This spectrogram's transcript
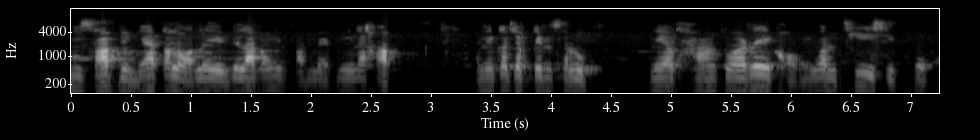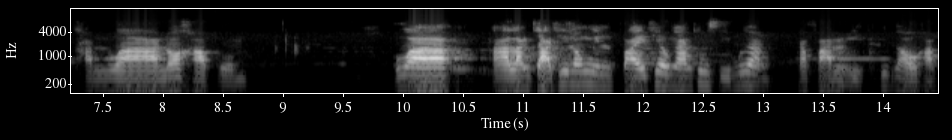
มีทรัพย์อย่างเงี้ยตลอดเลยเวลาน้องมินฝันแบบนี้นะครับ อันนี้ก็จะเป็นสรุปแนวทางตัวเลขของวันที่ 16 ธันวาเนาะครับผมเพราะว่าอ่าหลังจากที่น้องมินไปเที่ยวงานทุ่งสีเมืองกับฝันอีกคือเราครับ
